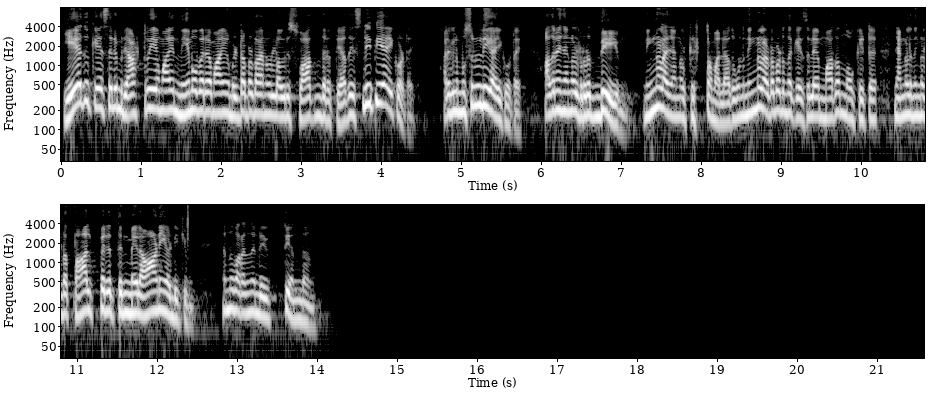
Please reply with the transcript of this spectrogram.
ഏത് കേസിലും രാഷ്ട്രീയമായും നിയമപരമായും ഇടപെടാനുള്ള ഒരു സ്വാതന്ത്ര്യത്തെ അത് എസ് ഡി പി ആയിക്കോട്ടെ അല്ലെങ്കിൽ മുസ്ലിം ലീഗ് ആയിക്കോട്ടെ അതിനെ ഞങ്ങൾ റദ്ദ് ചെയ്യും. നിങ്ങളെ ഞങ്ങൾക്ക് ഇഷ്ടമല്ല. അതുകൊണ്ട് നിങ്ങൾ ഇടപെടുന്ന കേസിലെ മതം നോക്കിയിട്ട് ഞങ്ങൾ നിങ്ങളുടെ താല്പര്യത്തിന്മേൽ ആണിയടിക്കും എന്ന് പറയുന്നതിന്റെ യുക്തി എന്താണ്?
